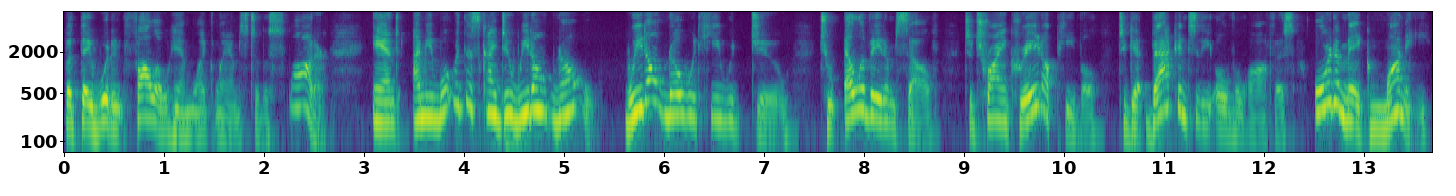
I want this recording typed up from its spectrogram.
but they wouldn't follow him like lambs to the slaughter. And I mean, what would this guy do? We don't know. We don't know what he would do to elevate himself, to try and create upheaval, to get back into the Oval Office, or to make money,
